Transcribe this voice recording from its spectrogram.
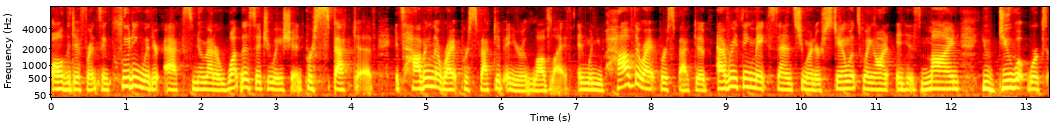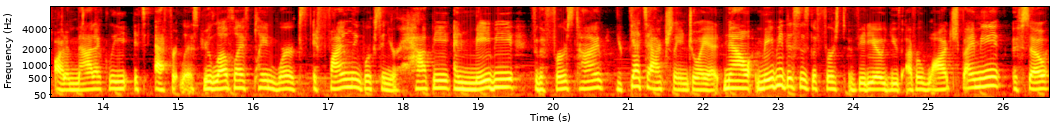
all the difference, including with your ex, no matter what the situation? Perspective. It's having the right perspective in your love life. And when you have the right perspective, everything makes sense. You understand what's going on in his mind. You do what works automatically. It's effortless. Your love life plan works. It finally works and you're happy. And maybe for the first time, you get to actually enjoy it. Now, maybe this is the first video you've ever watched by me. If so,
